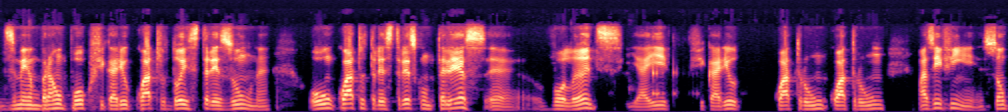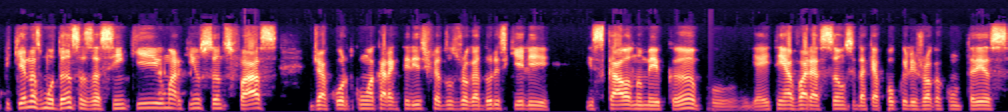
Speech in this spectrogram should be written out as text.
desmembrar um pouco, ficaria o 4-2-3-1, né? ou um 4-3-3 com três é, volantes, e aí ficaria o 4-1-4-1. Mas, enfim, são pequenas mudanças assim que o Marquinhos Santos faz de acordo com a característica dos jogadores que ele escala no meio-campo, e aí tem a variação se daqui a pouco ele joga com três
